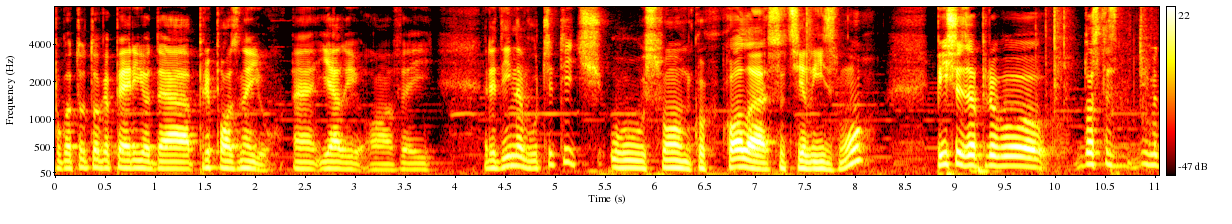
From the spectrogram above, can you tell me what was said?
pogotovo toga perioda, prepoznaju. E, jeli, ovaj, Redina Vučetić u svom Coca-Cola socijalizmu piše zapravo dosta, ima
